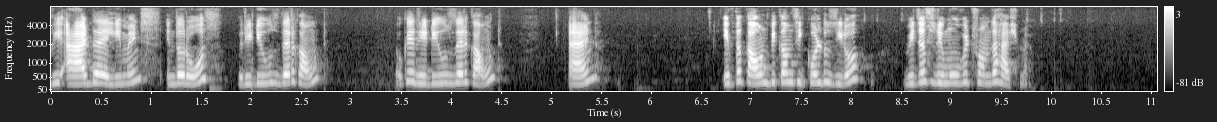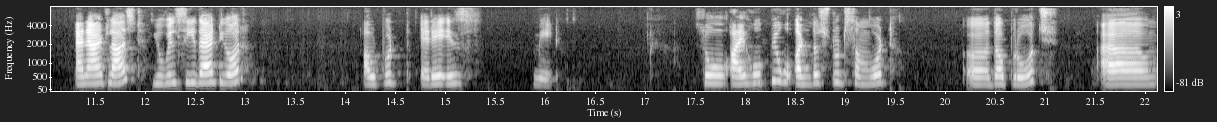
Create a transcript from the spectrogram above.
we add the elements in the rows reduce their count okay reduce their count and if the count becomes equal to 0 we just remove it from the hash map. And at last you will see that your output array is made. So i hope you understood somewhat uh, the approach. Um,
